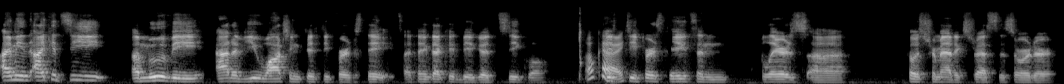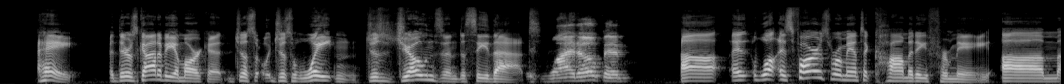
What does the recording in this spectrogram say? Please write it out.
I mean, I could see a movie out of you watching 51st Dates. I think that could be a good sequel. okay. 51st Dates and Blair's uh, post traumatic stress disorder. Hey, there's got to be a market just just waiting, just jonesing to see that. It's wide open. Uh, well, as far as romantic comedy for me, um,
